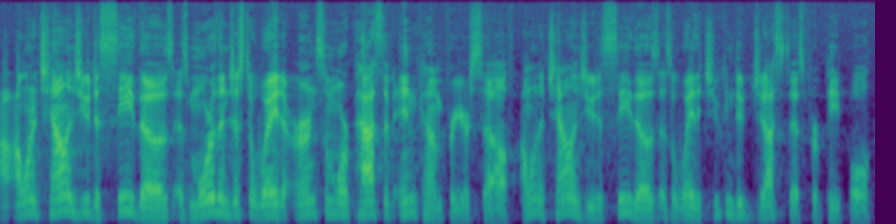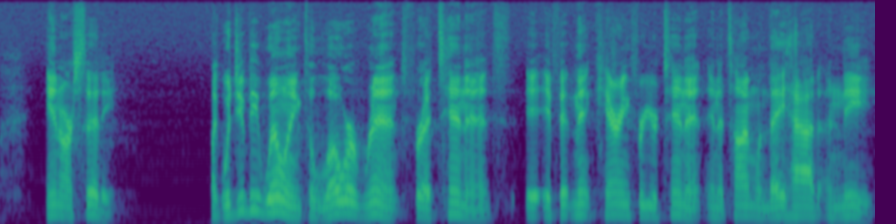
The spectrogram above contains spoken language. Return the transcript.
I, I want to challenge you to see those as more than just a way to earn some more passive income for yourself. I want to challenge you to see those as a way that you can do justice for people in our city. Like, would you be willing to lower rent for a tenant if it meant caring for your tenant in a time when they had a need?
